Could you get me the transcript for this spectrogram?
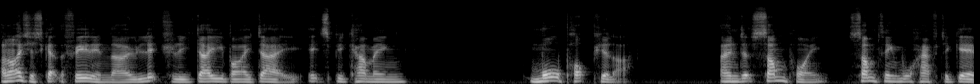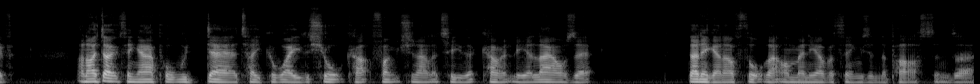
And I just get the feeling, though, literally day by day, it's becoming more popular. And at some point, something will have to give. And I don't think Apple would dare take away the shortcut functionality that currently allows it. Then again, I've thought that on many other things in the past, and uh,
